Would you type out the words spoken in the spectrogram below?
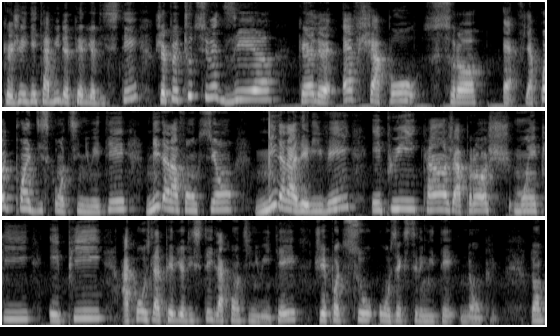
que j'ai établies de périodicité, je peux tout de suite dire que le f chapeau sera f. Il n'y a pas de point de discontinuité ni dans la fonction, ni dans la dérivée. Et puis, quand j'approche moins pi et pi, à cause de la périodicité de la continuité, je n'ai pas de saut aux extrémités non plus. Donc,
